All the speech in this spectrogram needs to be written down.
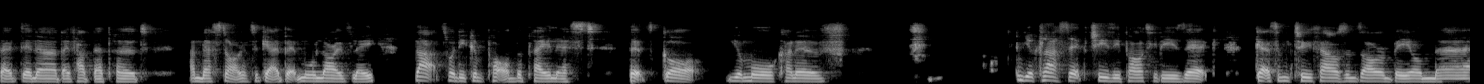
their dinner, they've had their pud, and they're starting to get a bit more lively. That's when you can put on the playlist that's got your more kind of your classic cheesy party music. Get some 2000s R&B on there.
